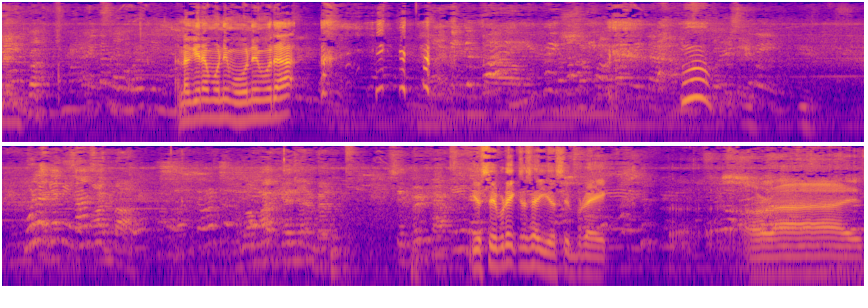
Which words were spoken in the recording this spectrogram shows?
blend pa. Ano ginamuni-muni mo na? Woo! UC break sa UC break. Alright.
